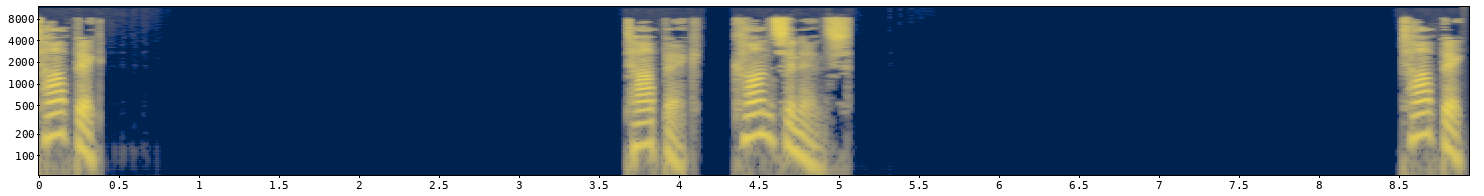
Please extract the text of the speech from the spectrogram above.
Topic. Topic: Consonants. Topic.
